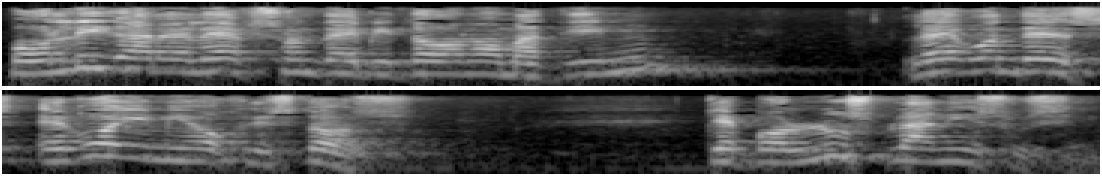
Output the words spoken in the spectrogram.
πολλοί γαρελεύσονται επί το ονόματί μου λέγοντες εγώ είμαι ο Χριστός και πολλούς πλανήσουσι.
